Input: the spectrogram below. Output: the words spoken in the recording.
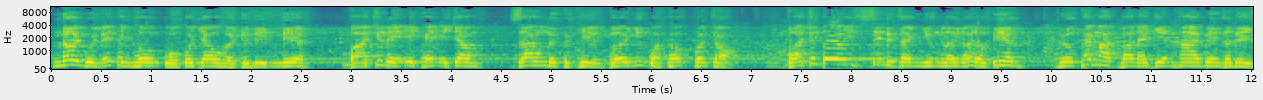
nơi buổi lễ thành hôn của cô dâu Hờ Julin Nia và chú rể Iken Icham sang được thực hiện với những khoảnh khóc quan trọng. Và chúng tôi xin được dành những lời nói đầu tiên được thay mặt và đại diện hai bên gia đình.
